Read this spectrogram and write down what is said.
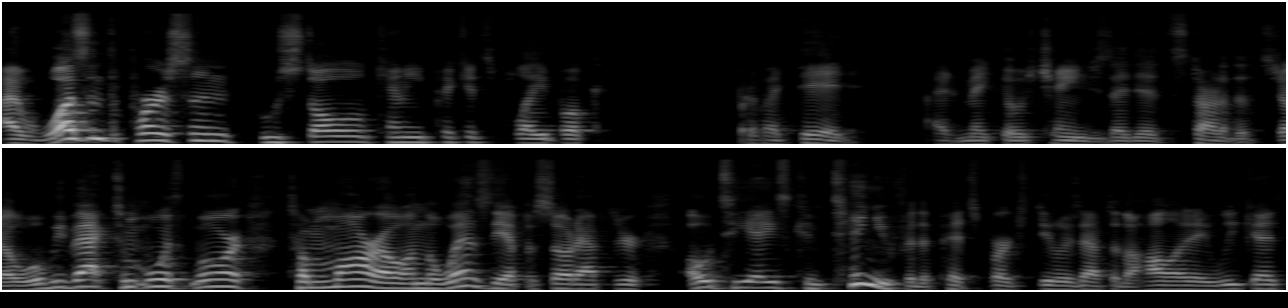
I wasn't the person who stole Kenny Pickett's playbook, but if I did, I'd make those changes I did at the start of the show. We'll be back to more, more tomorrow on the Wednesday episode after OTAs continue for the Pittsburgh Steelers after the holiday weekend.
